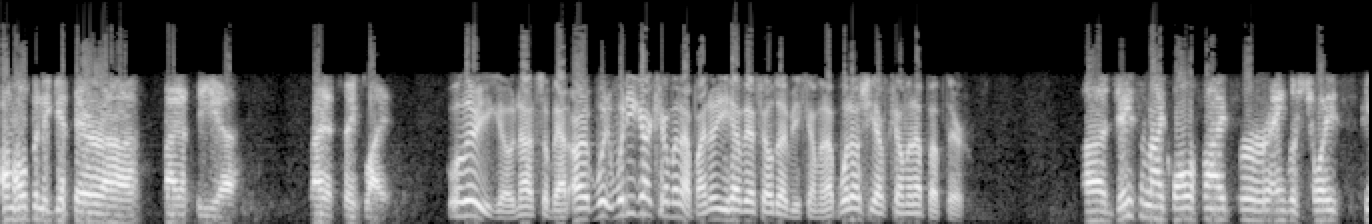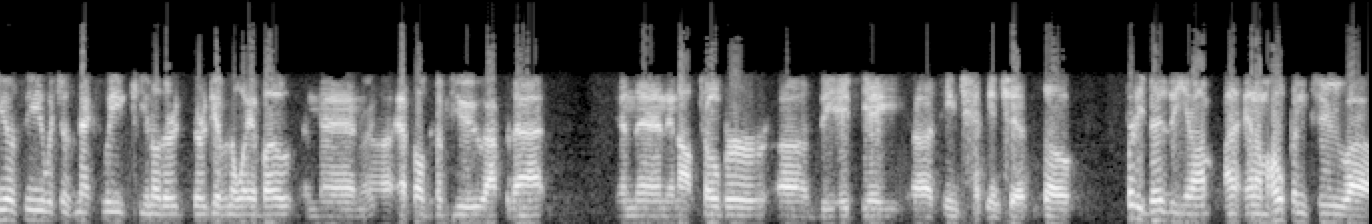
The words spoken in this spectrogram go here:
I'm hoping to get there uh, right at the uh, right at Safe light. Well, there you go. Not so bad. All right, what, what do you got coming up? I know you have FLW coming up. What else you have coming up up there? Uh, Jason and I qualified for Angler's Choice POC, which is next week. You know, they're they're giving away a boat, and then uh, FLW after that, and then in October uh, the APA uh, Team Championship. So pretty busy, you know. I'm, I, and I'm hoping to uh,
